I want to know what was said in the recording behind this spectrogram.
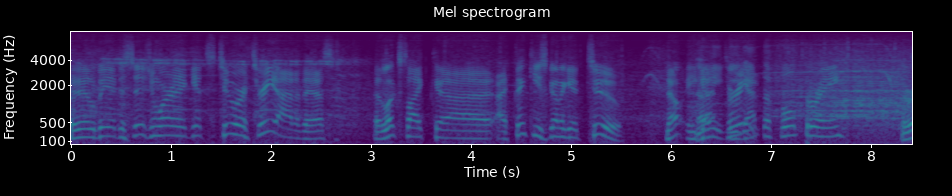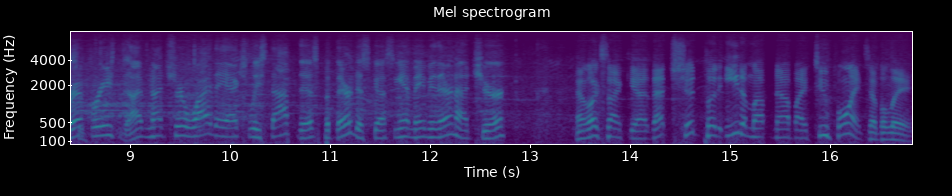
And It'll be a decision where he gets two or three out of this. It looks like, uh, I think he's going to get two. No, he no, got he, three. He got the full three. The referees, I'm not sure why they actually stopped this, but they're discussing it. Maybe they're not sure. And it looks like uh, that should put Eidem up now by two points, I believe.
